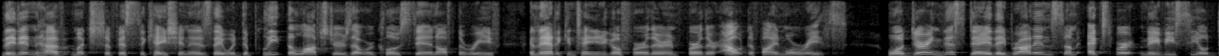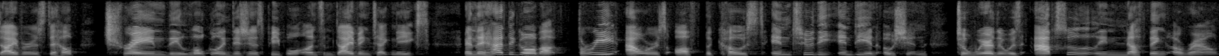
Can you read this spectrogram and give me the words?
they didn't have much sophistication is they would deplete the lobsters that were close in off the reef and they had to continue to go further and further out to find more reefs. Well, during this day, they brought in some expert Navy SEAL divers to help train the local indigenous people on some diving techniques. And they had to go about three hours off the coast into the Indian Ocean to where there was absolutely nothing around.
